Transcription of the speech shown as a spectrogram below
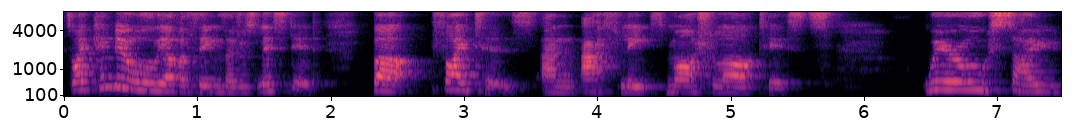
So I can do all the other things I just listed, but fighters and athletes, martial artists, we're all so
